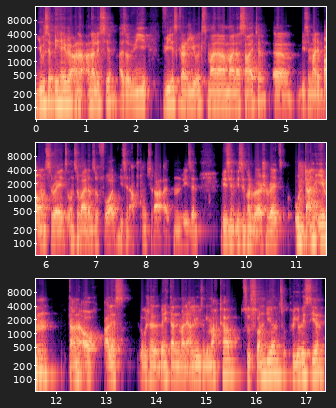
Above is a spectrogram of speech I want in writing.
User Behavior analysieren. Also wie, wie ist gerade UX meiner, meiner Seite? Ähm, wie sind meine Bounce Rates und so weiter und so fort? Wie sind Absprungsraten? Wie sind, wie sind, wie sind Conversion Rates? Und dann eben dann auch alles, logischerweise, wenn ich dann meine Analysen gemacht habe, zu sondieren, zu priorisieren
